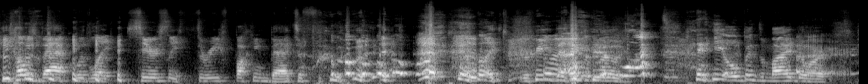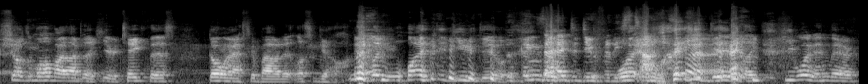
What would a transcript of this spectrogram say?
He comes back with like seriously three fucking bags of food, like three bags of food. what? and he opens my door, shoves them all in my lap, like, here, take this. Don't ask about it. Let's go. like, what did you do? The things I had to do for these what, times. what he did, like he went in there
